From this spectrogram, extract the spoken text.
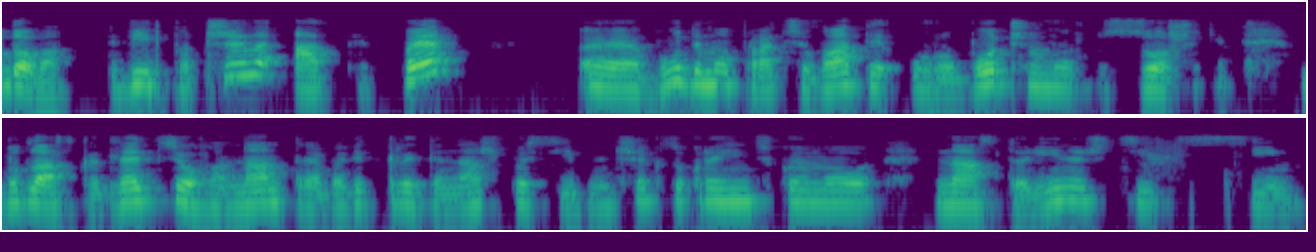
Чудово. Відпочили, а тепер е, будемо працювати у робочому зошиті. Будь ласка, для цього нам треба відкрити наш посібничок з української мови на сторіночці 7.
